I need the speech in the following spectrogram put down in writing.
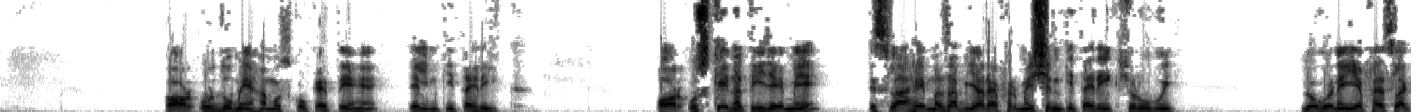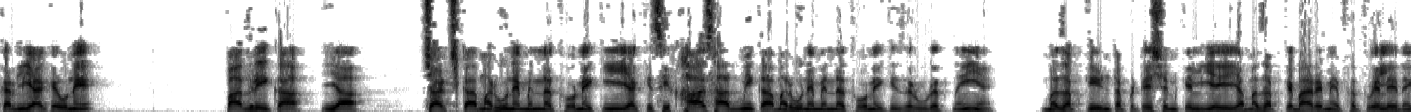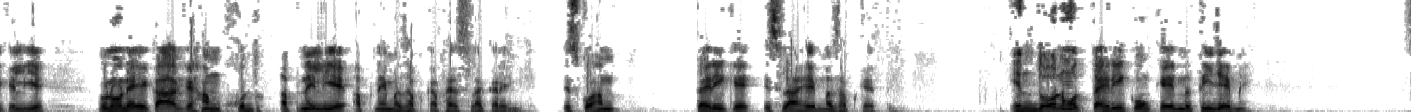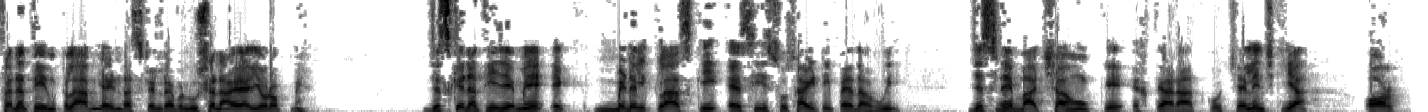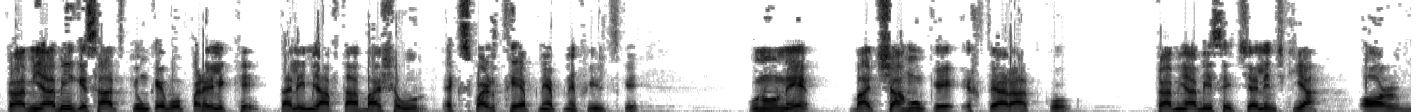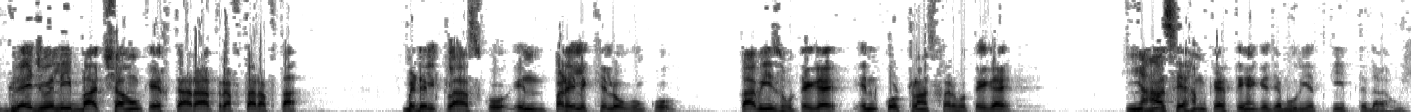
اور اردو میں ہم اس کو کہتے ہیں علم کی تحریک۔ اور اس کے نتیجے میں اصلاح مذہب یا ریفرمیشن کی تحریک شروع ہوئی۔ لوگوں نے یہ فیصلہ کر لیا کہ انہیں پادری کا یا چرچ کا مرہون منت ہونے کی یا کسی خاص آدمی کا مرہون منت ہونے کی ضرورت نہیں ہے۔ مذہب کی انٹرپریٹیشن کے لیے یا مذہب کے بارے میں فتوے لینے کے لیے، انہوں نے یہ کہا کہ ہم خود اپنے لیے اپنے مذہب کا فیصلہ کریں گے۔ اس کو ہم تحریک اصلاح مذہب کہتے ہیں۔ ان دونوں تحریکوں کے نتیجے میں صنعتی انقلاب یا انڈسٹریل ریولوشن آیا یورپ میں، جس کے نتیجے میں ایک مڈل کلاس کی ایسی سوسائٹی پیدا ہوئی جس نے بادشاہوں کے اختیارات کو چیلنج کیا اور کامیابی کے ساتھ کیونکہ وہ پڑھے لکھے، تعلیم یافتہ، باشعور ایکسپرٹ تھے اپنے اپنے فیلڈز کے، انہوں نے بادشاہوں کے اختیارات کو کامیابی سے چیلنج کیا اور گریجولی بادشاہوں کے اختیارات رفتہ رفتہ مڈل کلاس کو، ان پڑھے لکھے لوگوں کو تعویز ہوتے گئے، ان کو ٹرانسفر ہوتے گئے۔ یہاں سے ہم کہتے ہیں کہ جمہوریت کی ابتدا ہوئی۔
